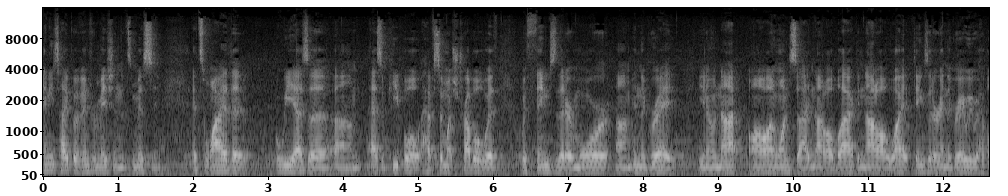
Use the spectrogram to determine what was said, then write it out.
any type of information that's missing. It's why that we as a um, as a people have so much trouble with with things that are more um, in the gray. You know, not all on one side, not all black and not all white. Things that are in the gray, we have a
